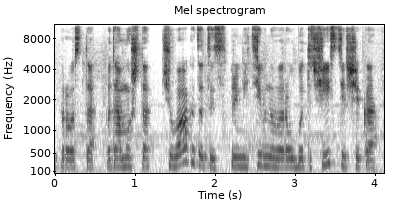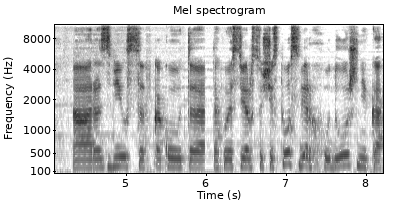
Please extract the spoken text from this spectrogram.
просто, потому что чувак этот из примитивного робота-чистильщика а, развился в какого-то такое сверхсущество, сверххудожника,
